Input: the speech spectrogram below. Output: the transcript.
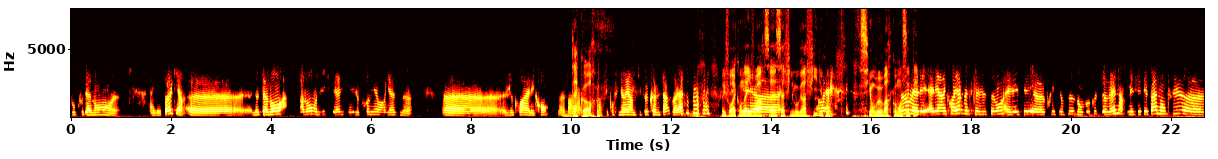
beaucoup d'amants euh, à l'époque, euh, notamment, apparemment, on dit que c'est elle qui a eu le premier orgasme, je crois, à l'écran. Enfin, D'accord. enfin, c'est considéré un petit peu comme ça, voilà. Il faudrait qu'on aille voir euh, sa, sa filmographie, du ouais. coup, si on veut voir comment Non, non, mais c'était. elle est, elle est incroyable parce que justement, elle était euh, précurseuse dans beaucoup de domaines, mais c'était pas non plus, euh,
